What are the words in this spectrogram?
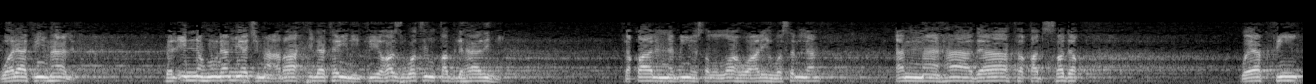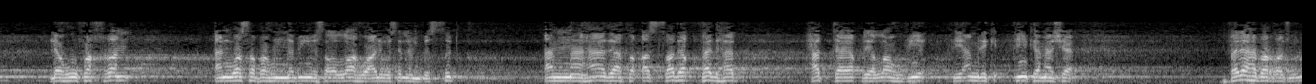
ولا في ماله بل إنه لم يجمع راحلتين في غزوة قبل هذه. فقال النبي صلى الله عليه وسلم أما هذا فقد صدق. ويكفي له فخرا أن وصفه النبي صلى الله عليه وسلم بالصدق. أما هذا فقد صدق فاذهب حتى يقضي الله في, في أمرك فيك ما شاء. فذهب الرجل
